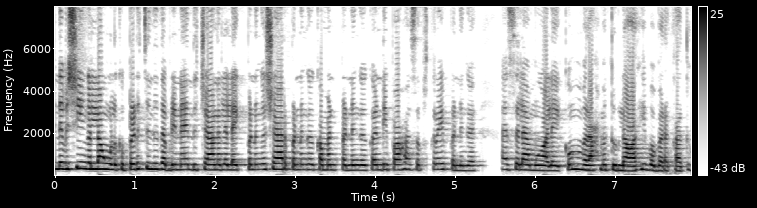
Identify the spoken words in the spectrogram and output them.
இந்த விஷயங்கள்லாம் உங்களுக்கு பிடிச்சிருந்தது அப்படின்னா இந்த சேனலை லைக் பண்ணுங்கள் ஷேர் பண்ணுங்கள் கமெண்ட் பண்ணுங்கள் கண்டிப்பாக சப்ஸ்கிரைப் பண்ணுங்கள் அஸ்லாம் வலைக்கம் வரமத்துல்லாஹி வபரகாத்து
